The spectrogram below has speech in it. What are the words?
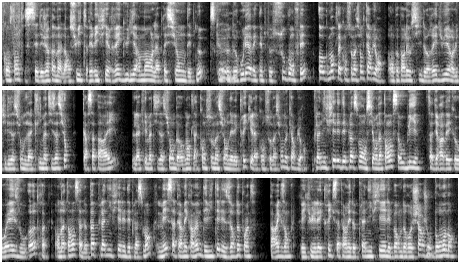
constante, c'est déjà pas mal. Ensuite, vérifier régulièrement la pression des pneus, parce que mmh. de rouler avec des pneus sous-gonflés augmente la consommation de carburant. On peut parler aussi de réduire l'utilisation de la climatisation, car ça pareil, la climatisation bah, augmente la consommation en électrique et la consommation de carburant. Planifier les déplacements aussi, on a tendance à oublier. C'est-à-dire avec Waze ou autre, on a tendance à ne pas planifier les déplacements, mais ça permet quand même d'éviter les heures de pointe. Par exemple, véhicule électrique, ça permet de planifier les bornes de recharge au bon moment.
